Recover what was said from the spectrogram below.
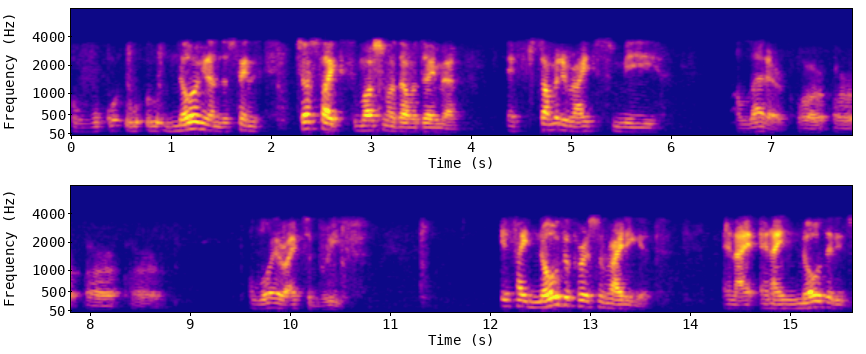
knowing and understanding, just like Moshe Madavadomer, if somebody writes me a letter or, or, or, or a lawyer writes a brief, if I know the person writing it, and I and I know that it's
